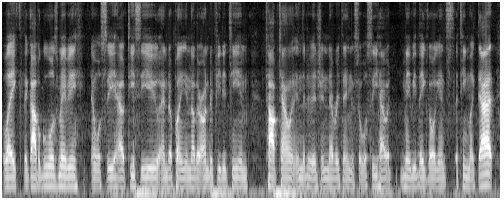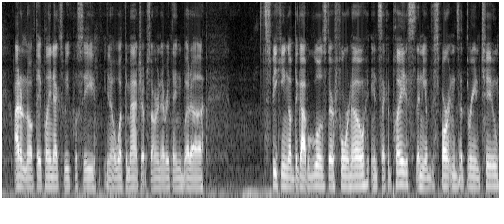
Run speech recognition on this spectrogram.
like the Gabagools maybe, and we'll see how TCU end up playing another undefeated team, top talent in the division and everything. So we'll see how it maybe they go against a team like that. I don't know if they play next week. We'll see, you know, what the matchups are and everything. But uh, speaking of the Gabagools, they're 4 0 in second place. Then you have the Spartans at 3 and 2.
